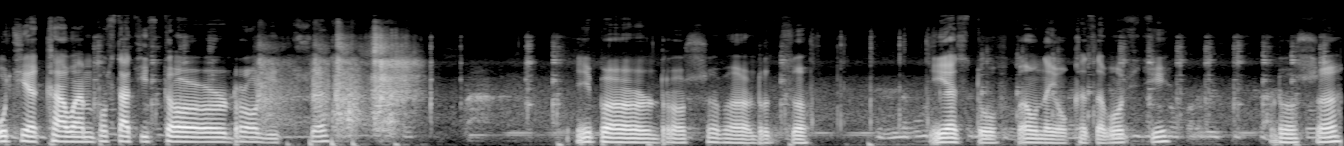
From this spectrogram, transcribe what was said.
uciekałem postaci Storoli 3. I proszę bardzo. Jest tu w pełnej okazałości. Proszę.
